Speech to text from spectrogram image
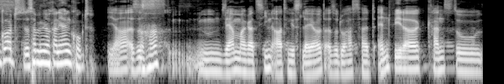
Gott, das habe ich mir noch gar nicht angeguckt. Ja, es ist Aha. ein sehr magazinartiges Layout. Also du hast halt entweder kannst du,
